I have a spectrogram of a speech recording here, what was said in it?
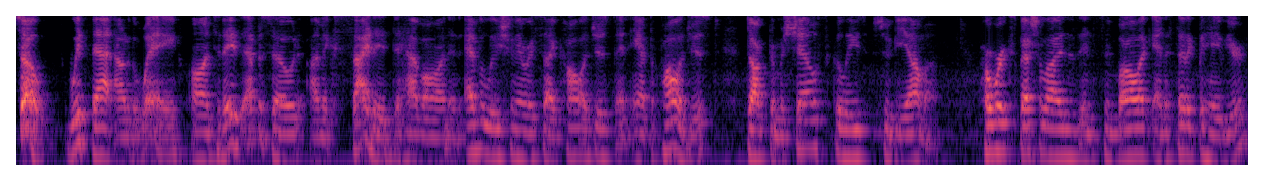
So, with that out of the way, on today's episode, I'm excited to have on an evolutionary psychologist and anthropologist, Dr. Michelle Scalise Sugiyama. Her work specializes in symbolic and aesthetic behavior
